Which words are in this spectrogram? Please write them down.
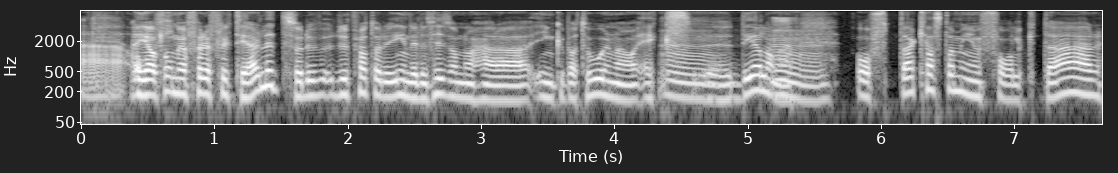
Uh, jag, om jag får reflektera lite så, du, du pratade inledningsvis om de här inkubatorerna och X-delarna. Mm, mm. Ofta kastar man in folk där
